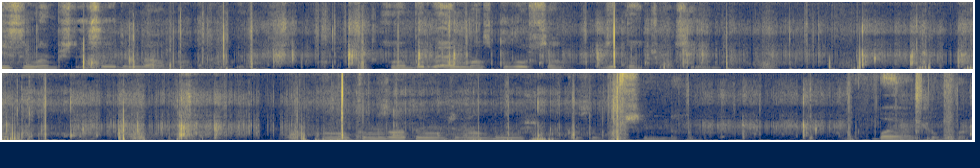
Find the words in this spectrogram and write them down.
kesilmemiş deseydim daha mantıklı. Ama burada elmas bulursam cidden çok sevinirim. Altını zaten önceden bulmuşum kızıl taşında. Bayağı çok var.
